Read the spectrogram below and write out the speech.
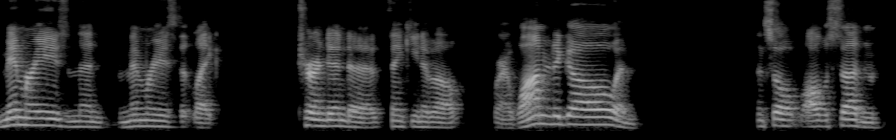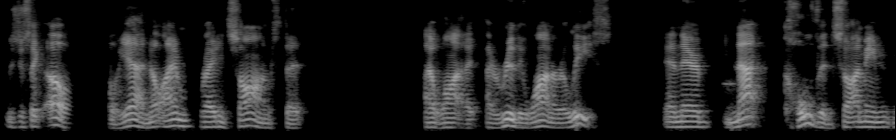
memories, and then memories that like turned into thinking about where I wanted to go and and so all of a sudden it was just like, oh, oh yeah, no, I'm writing songs that I want, I, really want to release. And they're not COVID. So, I mean,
